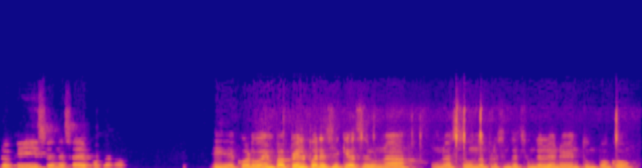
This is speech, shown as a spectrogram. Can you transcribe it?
lo que hizo en esa época, ¿no? Sí, de acuerdo. En papel parece que va a ser una, una segunda presentación del Benevento un poco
